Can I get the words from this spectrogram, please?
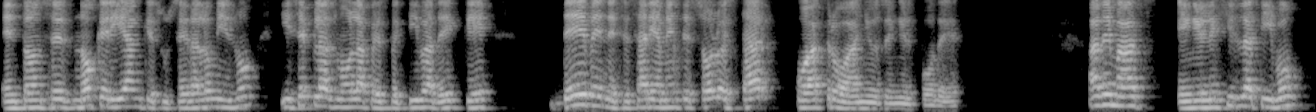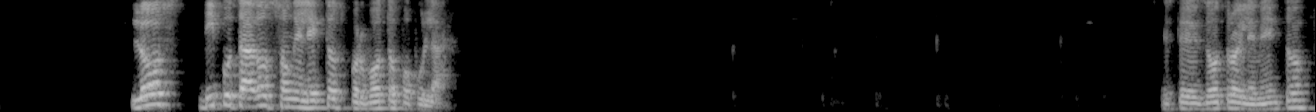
Entonces no querían que suceda lo mismo y se plasmó la perspectiva de que debe necesariamente solo estar cuatro años en el poder. Además, en el legislativo los diputados son electos por voto popular. Este es otro elemento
